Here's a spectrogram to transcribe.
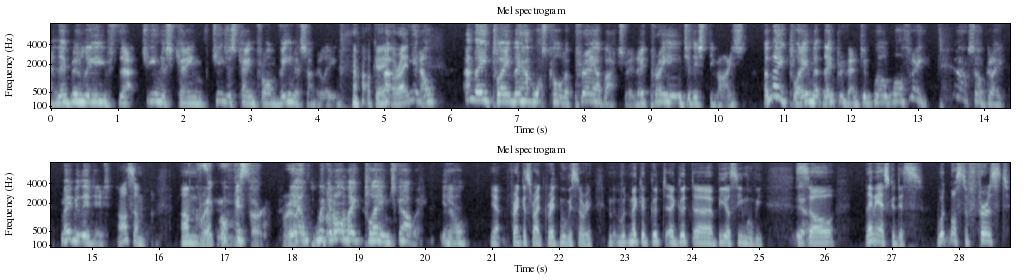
Yeah. and they believe that Jesus came Jesus came from Venus, I believe. okay, That, all right. You know, and they claim they have what's called a prayer battery. They pray into this device, and they claim that they prevented World War Three. Oh, so great. Maybe they did. Awesome. Um, Great movie story. Really. Yeah, we can all make claims, can't we? You know. yeah, Frank is right. Great movie story. M- would make a good a good uh, B or C movie. Yeah. So let me ask you this: What was the first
